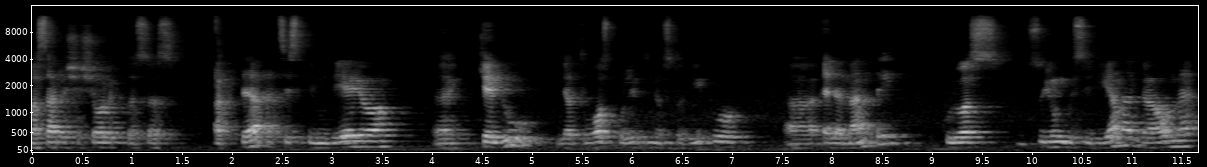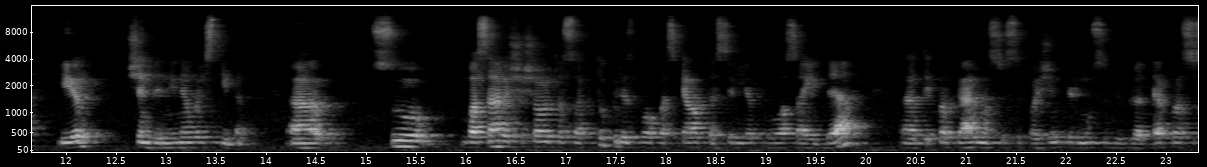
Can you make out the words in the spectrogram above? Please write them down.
vasario 16-osios akte atsispindėjo a, kelių Lietuvos politinių stovyklų a, elementai, kuriuos sujungus į vieną gavome ir šiandieninę valstybę. A, su vasario 16 aktu, kuris buvo paskelbtas ir Lietuvos AIDE, Taip pat galima susipažinti ir mūsų bibliotekos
